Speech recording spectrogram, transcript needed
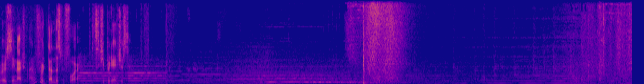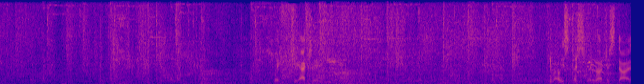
Never seen. I've never done this before. It's actually pretty interesting. Wait, she actually. Okay, at least I just dies.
